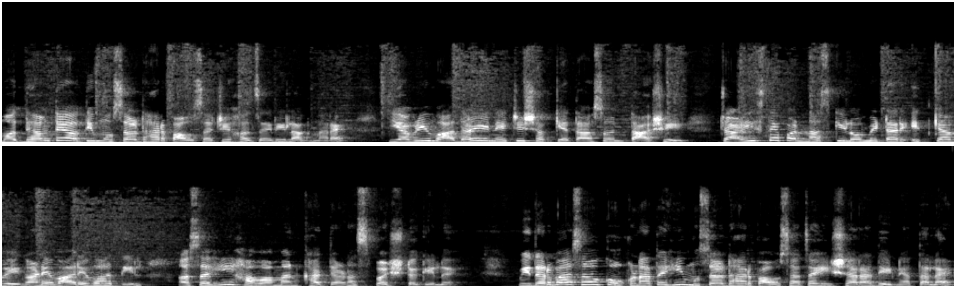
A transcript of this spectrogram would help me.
मध्यम ते अतिमुसळधार पावसाची हजेरी लागणार आहे. यावेळी वादळ येण्याची शक्यता असून ताशी चाळीस ते पन्नास किलोमीटर इतक्या वेगाने वारे वाहतील असंही हवामान खात्यानं स्पष्ट केलं आहे विदर्भासह कोकणातही मुसळधार पावसाचा इशारा देण्यात आलाय.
